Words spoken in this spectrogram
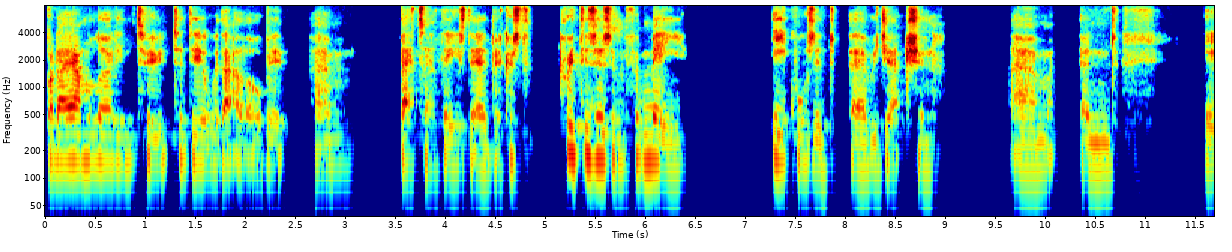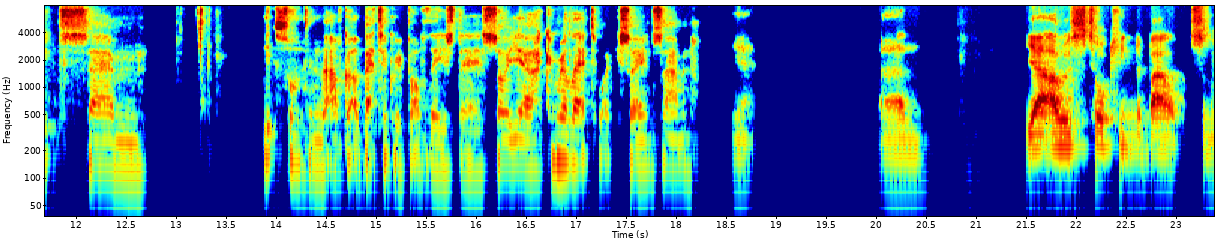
but I am learning to to deal with that a little bit um, better these days because criticism for me equals a, a rejection, um, and it's um, it's something that I've got a better grip of these days. So yeah, I can relate to what you're saying, Simon. Yeah. Um, yeah, I was talking about some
